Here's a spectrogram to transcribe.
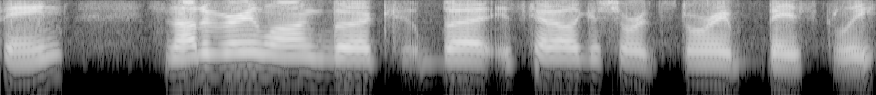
Pain. It's not a very long book, but it's kind of like a short story, basically.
